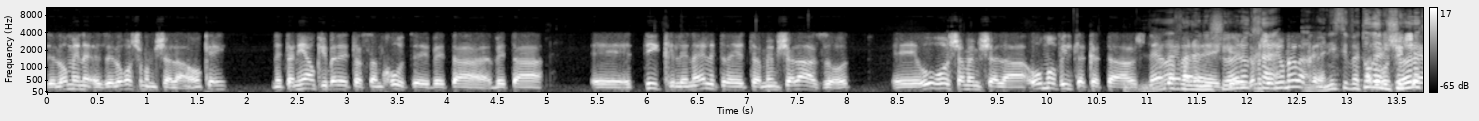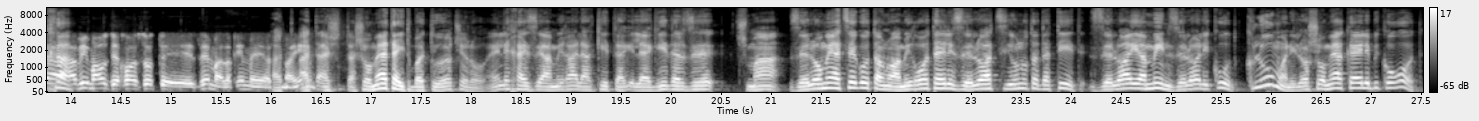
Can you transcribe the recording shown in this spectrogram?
זה לא, מנ- זה לא ראש הממשלה, אוקיי? נתניהו קיבל את הסמכות אה, ואת ה- ואת התיק לנהל את, את הממשלה הזאת. אה, הוא ראש הממשלה, הוא מוביל את הקטר, שני לא, ידיים אבל על אני ההגה, זה מה שאני אומר לכם. אבל ניסים ואטורי, אני שואל אותך... חושבים שאבי מעוז יכול לעשות אה, זה מהלכים אה, עצמאיים? אתה, אתה שומע את ההתבטאויות שלו, אין לך איזה אמירה להגיד, להגיד על זה, שמע, זה לא מייצג אותנו, האמירות האלה זה לא הציונות הדתית, זה לא הימין, זה לא הליכוד, כלום, אני לא שומע כאלה ביקורות.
